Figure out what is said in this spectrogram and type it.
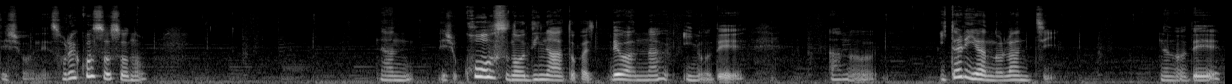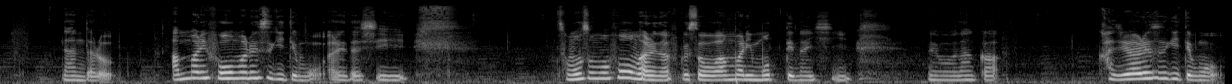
でしょうね。それこそそのなんでしょうコースのディナーとかではないのであのイタリアンのランチなのでなんだろう。あんまりフォーマルすぎてもあれだしそもそもフォーマルな服装はあんまり持ってないしでもなんかカジュアルすぎても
